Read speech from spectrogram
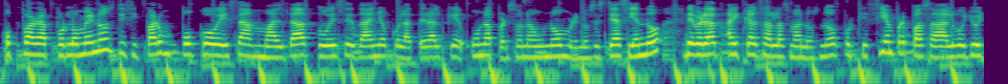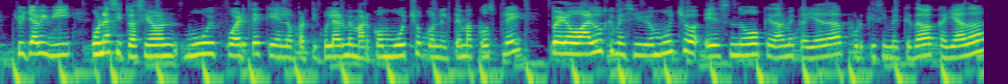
o para por lo menos disipar un poco esa maldad o ese daño colateral que una persona, un hombre nos esté haciendo, de verdad hay que alzar las manos, ¿no? Porque siempre pasa algo. Yo, yo ya viví una situación muy fuerte que en lo particular me marcó mucho con el tema cosplay, pero algo que me sirvió mucho es no quedarme callada, porque si me quedaba callada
